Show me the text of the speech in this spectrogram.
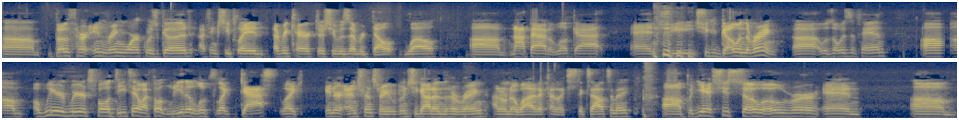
Um, both her in ring work was good. I think she played every character she was ever dealt well. Um, not bad to look at, and she she could go in the ring. Uh, I was always a fan. Um, a weird, weird small detail. I thought Lita looked like gassed, like in her entrance right when she got into her ring. I don't know why that kind of like sticks out to me. Uh, but yeah, she's so over, and um,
